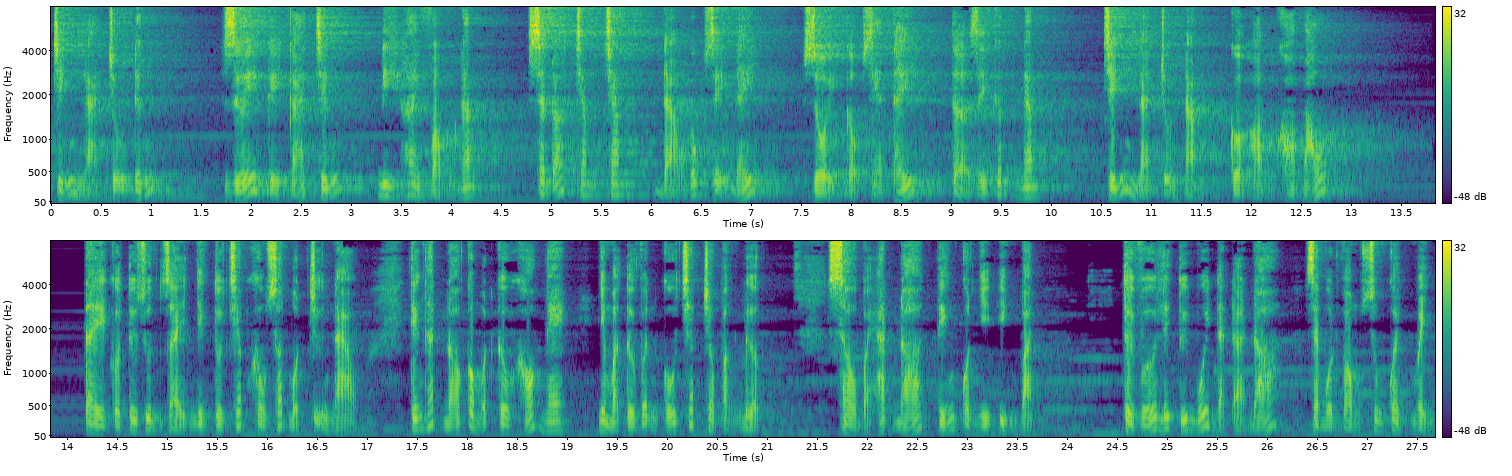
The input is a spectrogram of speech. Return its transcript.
Chính là chỗ đứng. Dưới cây cá trứng, Đi hai vòng năm, Sau đó chăm chăm đào gốc rễ đấy. Rồi cậu sẽ thấy Tờ giấy gấp năm, Chính là chỗ nằm của hòm kho báu. Tay của tôi run rẩy nhưng tôi chép không sót một chữ nào. Tiếng hát đó có một câu khó nghe nhưng mà tôi vẫn cố chấp cho bằng được. Sau bài hát đó, tiếng con nhi im bặt. Tôi vớ lấy túi muối đặt ở đó Giải một vòng xung quanh mình.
